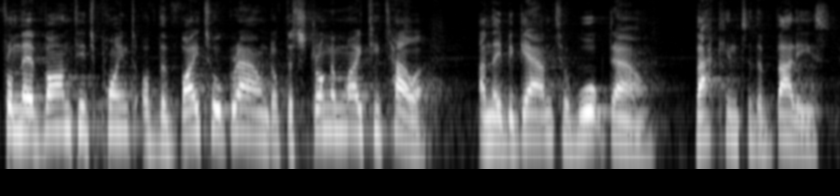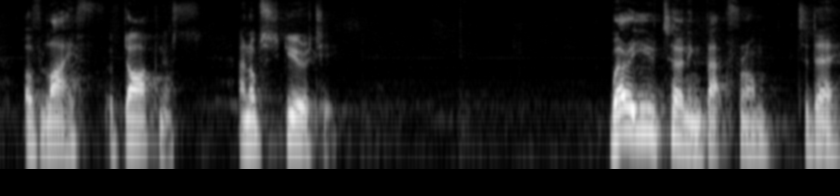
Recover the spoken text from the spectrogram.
from their vantage point of the vital ground of the strong and mighty tower, and they began to walk down back into the valleys of life, of darkness and obscurity. Where are you turning back from today?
